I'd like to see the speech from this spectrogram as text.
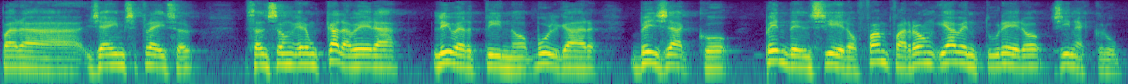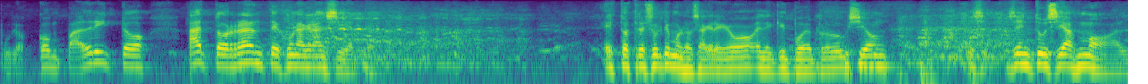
Para James Fraser, Sansón era un calavera, libertino, vulgar, bellaco, pendenciero, fanfarrón y aventurero sin escrúpulos, compadrito, atorrante, una gran siete. Estos tres últimos los agregó el equipo de producción. Se, entusiasmó al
